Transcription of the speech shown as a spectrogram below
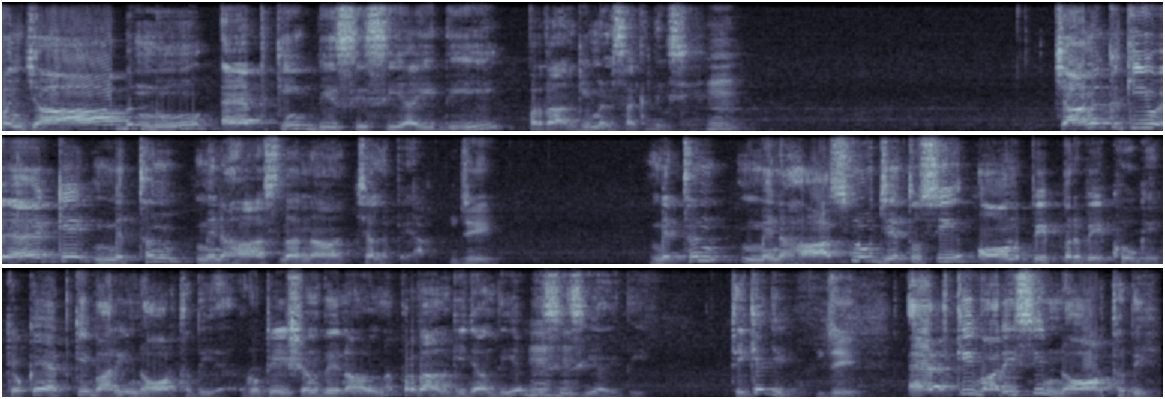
ਪੰਜਾਬ ਨੂੰ ਐਤਕੀ BCCI ਦੀ ਪ੍ਰਧਾਨਗੀ ਮਿਲ ਸਕਦੀ ਸੀ। ਹੂੰ। ਅਚਾਨਕ ਕੀ ਹੋਇਆ ਹੈ ਕਿ ਮਿਥਨ ਮਿਨਹਾਸ ਦਾ ਨਾਂ ਚੱਲ ਪਿਆ। ਜੀ। ਮਿਥਨ ਮਿਨਹਾਸ ਨੂੰ ਜੇ ਤੁਸੀਂ ਔਨ ਪੇਪਰ ਵੇਖੋਗੇ ਕਿਉਂਕਿ ਐਤਕੀ ਵਾਰੀ ਨਾਰਥ ਦੀ ਹੈ ਰੋਟੇਸ਼ਨ ਦੇ ਨਾਲ ਨਾ ਪ੍ਰਧਾਨਗੀ ਜਾਂਦੀ ਹੈ BCCI ਦੀ। ਠੀਕ ਹੈ ਜੀ? ਜੀ। ਐਤਕੀ ਵਾਰੀ ਸੀ ਨਾਰਥ ਦੀ।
